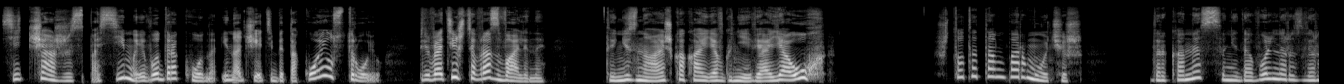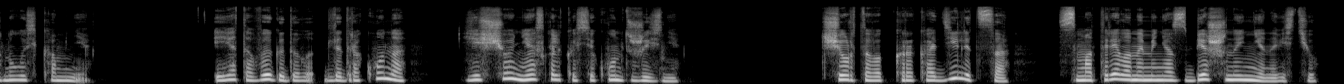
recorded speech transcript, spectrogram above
Сейчас же спаси моего дракона, иначе я тебе такое устрою, превратишься в развалины. Ты не знаешь, какая я в гневе, а я ух!» «Что ты там бормочешь?» Драконесса недовольно развернулась ко мне. И это выгадало для дракона еще несколько секунд жизни. Чёртова крокодилица смотрела на меня с бешеной ненавистью.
